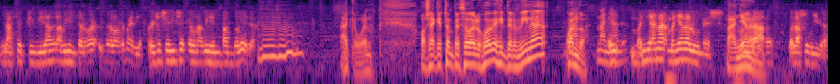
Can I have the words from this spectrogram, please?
la festividad de la Virgen de, los Remedios. Por eso se dice que es una Virgen bandolera. Ah, qué bueno. O sea que esto empezó el jueves y termina. ¿Cuándo? Mañana. El- mañana, mañana lunes. Mañana. Con la, con la subida.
